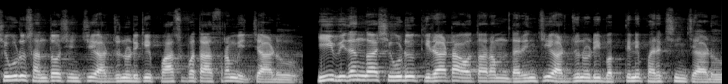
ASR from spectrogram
శివుడు సంతోషించి అర్జునుడికి పాశుపతాస్త్రం ఇచ్చాడు. ఈ విధంగా శివుడు కిరాట అవతారం ధరించి అర్జునుడి భక్తిని పరీక్షించాడు.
